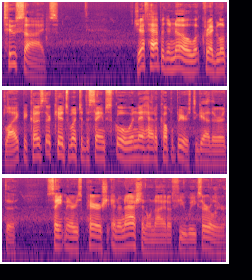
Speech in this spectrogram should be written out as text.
Two sides. Jeff happened to know what Craig looked like because their kids went to the same school and they had a couple beers together at the St. Mary's Parish International night a few weeks earlier.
